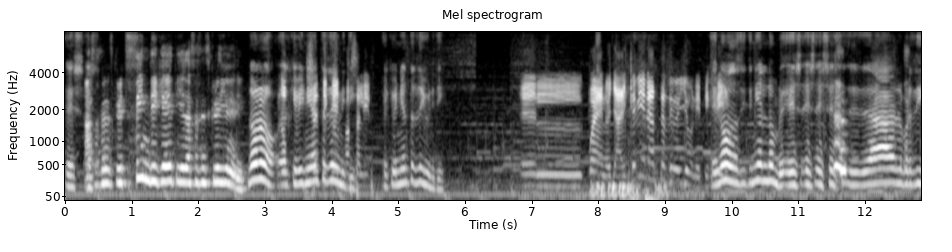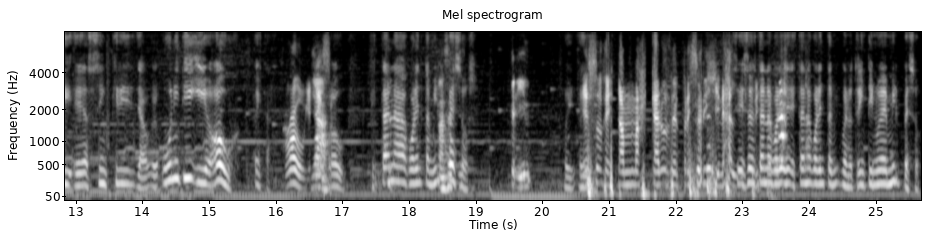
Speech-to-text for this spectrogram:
es, es- Assassin's Creed Syndicate y el Assassin's Creed Unity. no, no, no, el que venía antes de Unity. El que venía antes de Unity. El... Bueno, ya, el que viene antes de Unity. Eh, sí. no, si tenía el nombre, es, es, es, es- ah, lo perdí, Assassin's Creed, ya, Unity y Rogue, ahí está, Rogue, Ya. Rogue. Están a 40 mil pesos. Creed. Oye, oye, Esos están más caros del precio original. sí, esos están a, están a 40 mil, bueno, 39 mil pesos.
